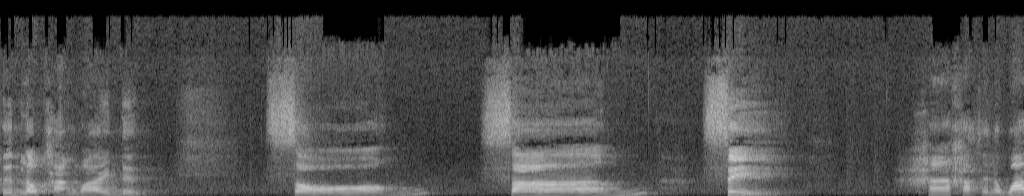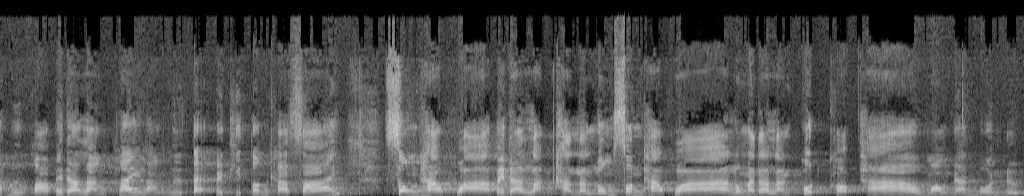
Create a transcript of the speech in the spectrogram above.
ขึ้นแล้วค้างไว้หนึ่งสองสามสี่ ห้าค่ะ เสร็จแล้ววาดมือขวาไปด้านหลังไพร่หลัง หรือแตะไปที่ต้นขาซ้าย ส่งเท้าขวาไปด้านหลังค่ะ แล้วล้มส้นเท้าขวาลงมาด้านหลังกดขอบเท้ามองด้านบนหนึ่ง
